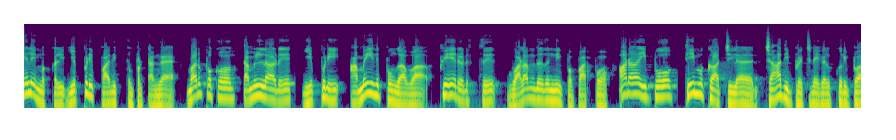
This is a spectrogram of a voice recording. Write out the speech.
ஏழை மக்கள் எப்படி பாதிக்கப்பட்டாங்க? மறுபக்கம் தமிழ்நாடு எப்படி அமைதி பூங்காவா பேர் எடுத்து வளர்ந்ததுன்னு இப்ப பார்ப்போம். ஆனா இப்போ திமுக ஆட்சியில ஜாதி பிரச்சனைகள் குறிப்பா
